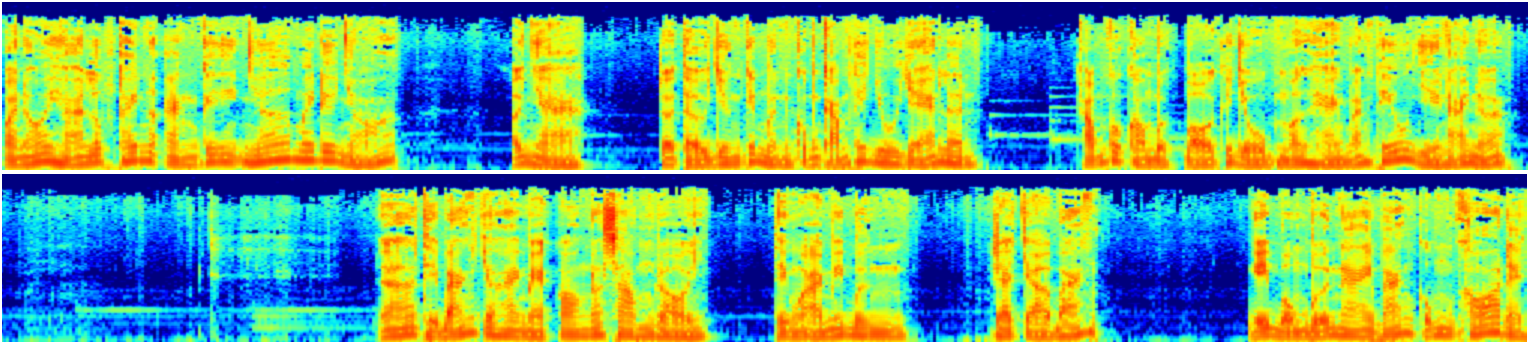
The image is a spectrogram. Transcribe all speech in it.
Ngoại nói hả, lúc thấy nó ăn cái nhớ mấy đứa nhỏ. Ở nhà, rồi tự dưng cái mình cũng cảm thấy vui vẻ lên. Không có còn bực bội cái vụ mở hàng bán thiếu gì nãy nữa. Đó, thì bán cho hai mẹ con đó xong rồi, Thì ngoại mới bưng ra chợ bán. Nghĩ bụng bữa nay bán cũng khó đây.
